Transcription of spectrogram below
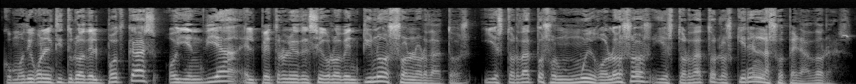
Como digo en el título del podcast, hoy en día el petróleo del siglo XXI son los datos, y estos datos son muy golosos y estos datos los quieren las operadoras.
